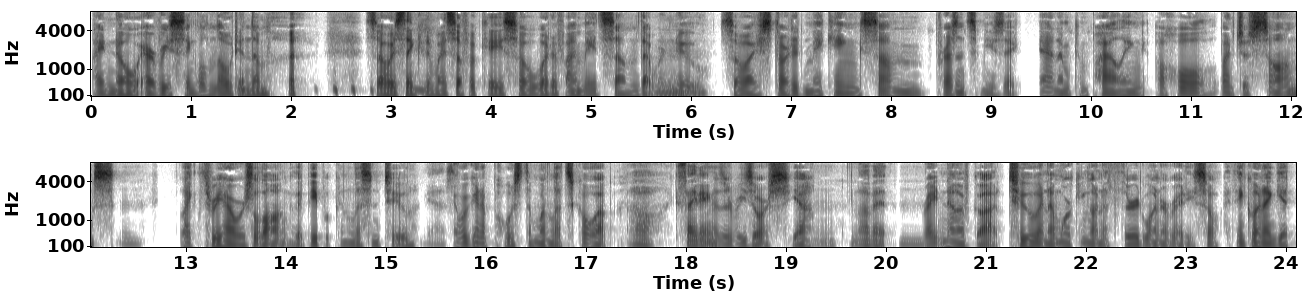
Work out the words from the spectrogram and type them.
I know every single note in them. so I was thinking to myself, okay, so what if I made some that were new? So I've started making some presence music and I'm compiling a whole bunch of songs, Mm. Like three hours long, that people can listen to. Yes. And we're going to post them on Let's Go Up Oh, exciting. as a resource. Yeah. Mm, love it. Mm. Right now, I've got two, and I'm working on a third one already. So I think when I get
